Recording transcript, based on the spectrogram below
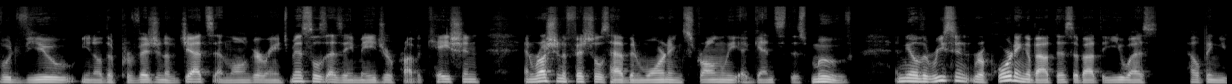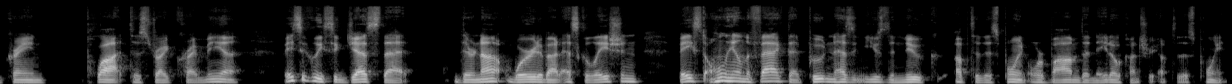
would view you know the provision of jets and longer range missiles as a major provocation, and Russian officials have been warning strongly against this move. And you know the recent reporting about this, about the U.S. helping Ukraine plot to strike Crimea, basically suggests that they're not worried about escalation based only on the fact that Putin hasn't used a nuke up to this point or bombed a NATO country up to this point.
